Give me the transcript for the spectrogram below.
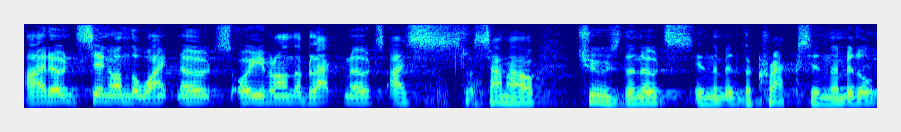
I don't sing on the white notes or even on the black notes. I somehow choose the notes in the middle, the cracks in the middle.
